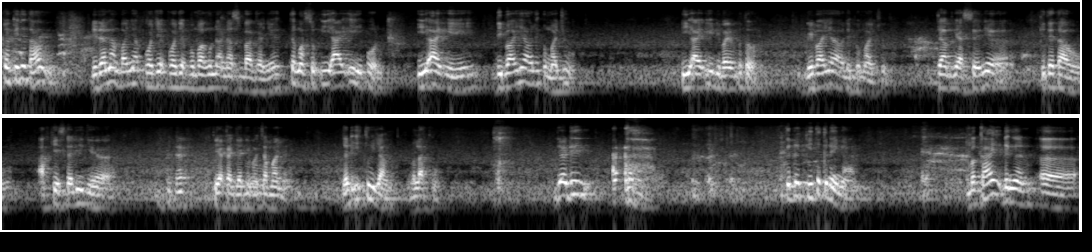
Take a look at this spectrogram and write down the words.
Dan kita tahu di dalam banyak projek-projek pembangunan dan sebagainya termasuk EIA pun EIA dibayar oleh pemaju. EIA dibayar betul. Dibayar oleh pemaju. Dan biasanya kita tahu akhir sekali dia dia akan jadi macam mana. Jadi itu yang berlaku. Jadi kita kena ingat berkait dengan uh,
